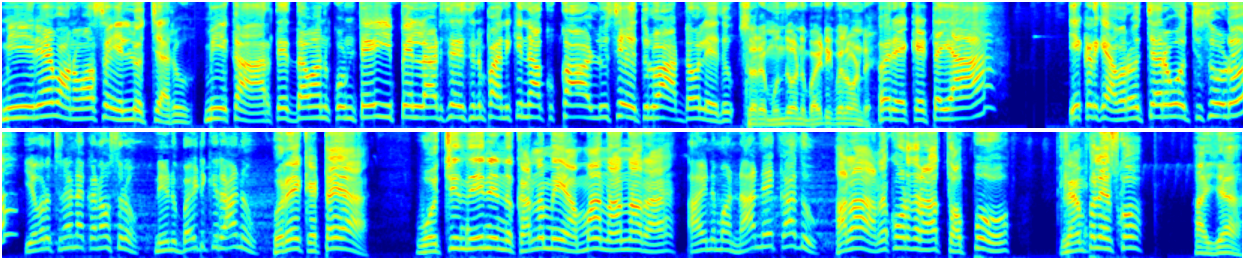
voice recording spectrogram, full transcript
మీరే వనవాసం వెళ్ళొచ్చారు. మీ కారు తెద్దామనుకుంటే ఈ పిల్లాడి చేసిన పనికి నాకు కాళ్ళు చేతులు అడ్డం లేదు. సరే ముందు వాడిని బయటికి పిలవండి. ఒరే కిట్టయ్యా ఇక్కడికి ఎవరు వచ్చారో వచ్చి చూడు. ఎవరొచ్చినా నాకు అనవసరం. నేను బయటికి రాను. ఒరే కెట్టయ్య వచ్చింది నిన్ను కన్న మీ అమ్మా నాన్నారా? ఆయన మా నాన్నే కాదు. అలా అనకూడదురా తప్పు. లెంపలేసుకో. అయ్యా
